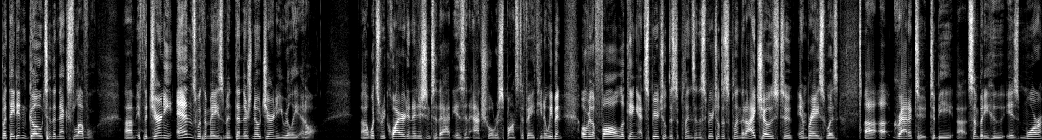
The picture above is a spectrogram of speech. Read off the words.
but they didn't go to the next level. Um, if the journey ends with amazement, then there's no journey really at all. Uh, what's required in addition to that is an actual response to faith. You know, we've been over the fall looking at spiritual disciplines, and the spiritual discipline that I chose to embrace was uh, uh, gratitude, to be uh, somebody who is more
